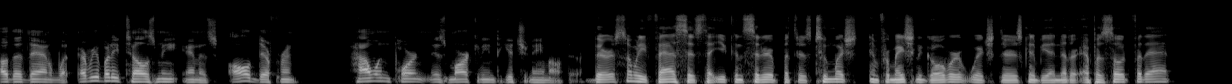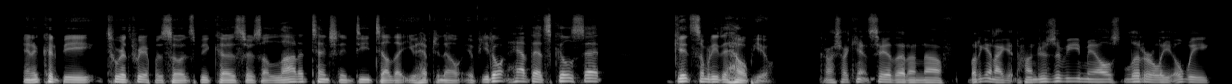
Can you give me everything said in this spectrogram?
other than what everybody tells me, and it's all different. How important is marketing to get your name out there? There are so many facets that you consider, but there's too much information to go over, which there's going to be another episode for that. And it could be two or three episodes because there's a lot of attention to detail that you have to know. If you don't have that skill set, get somebody to help you. Gosh, I can't say that enough. But again, I get hundreds of emails literally a week.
